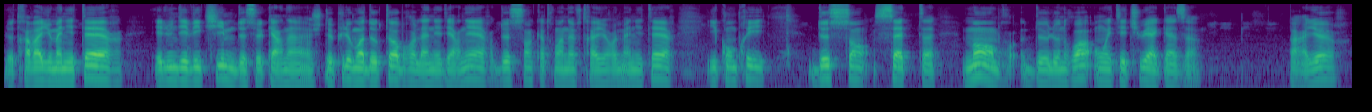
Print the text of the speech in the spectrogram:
le travail humanitaire est l'une des victimes de ce carnage. Depuis le mois d'octobre l'année dernière, 289 travailleurs humanitaires, y compris 207 membres de l'UNRWA, ont été tués à Gaza. Par ailleurs,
